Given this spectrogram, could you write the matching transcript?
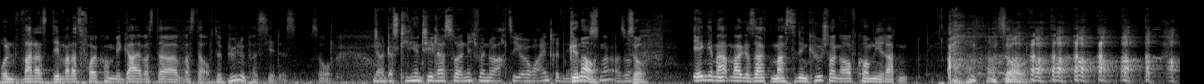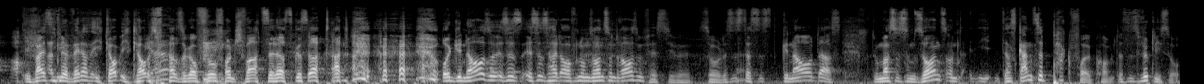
Und war das, dem war das vollkommen egal, was da, was da auf der Bühne passiert ist. So. Ja, und das Klientel hast du halt nicht, wenn du 80 Euro Eintritt nehmen Genau. musst. Ne? Also, so. Irgendjemand hat mal gesagt, machst du den Kühlschrank auf, kommen die Ratten. So. Ich weiß nicht mehr, wer das, ich glaube, ich glaube, es Ja. war sogar Flo von Schwarz, der das gesagt hat. und genauso ist es, ist es halt auf einem Umsonst- und Draußen-Festival. So, das ist, das ist genau das. Du machst es umsonst und das ganze Pack voll kommt. Das ist wirklich so.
